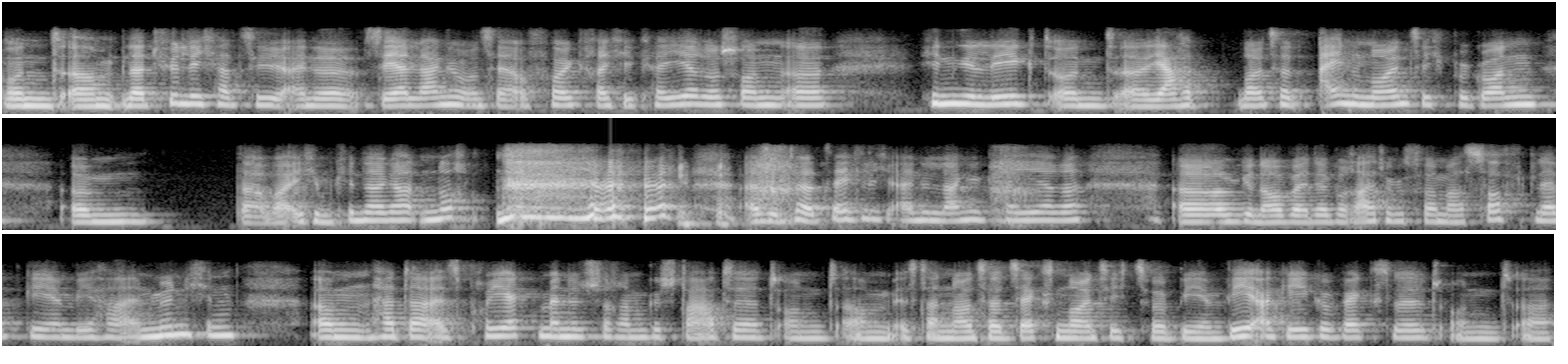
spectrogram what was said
Und ähm, natürlich hat sie eine sehr lange und sehr erfolgreiche Karriere schon äh, hingelegt und äh, ja, hat 1991 begonnen, ähm, da war ich im Kindergarten noch. also tatsächlich eine lange Karriere. Ähm, genau bei der Beratungsfirma Softlab GmbH in München. Ähm, hat da als Projektmanagerin gestartet und ähm, ist dann 1996 zur BMW AG gewechselt und äh,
